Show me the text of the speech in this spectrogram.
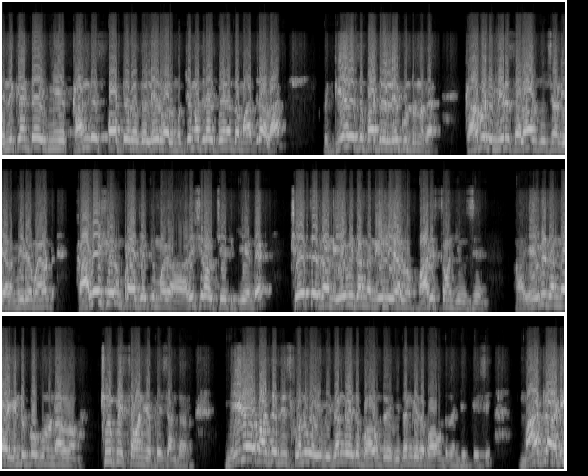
ఎందుకంటే మీ కాంగ్రెస్ పార్టీలో లేరు వాళ్ళు ముఖ్యమంత్రి అయిపోయినంత మాత్రాల టీఆర్ఎస్ పార్టీలో లేకుంటున్నారా? కాబట్టి మీరు సలహాలు సూచనలు ఇవ్వాలి మీరు ఏమైనా కాళేశ్వరం ప్రాజెక్టు మా హరీష్ రావు చేతికి ఇవ్వండి. చేస్తే దాన్ని ఏ విధంగా నీళ్ళు ఇవ్వాలనో పారిస్తామని చూసి ఏ విధంగా ఎండిపోకుండా ఉండాలనో చూపిస్తామని చెప్పేసి అంటారు. మీరే బాధ్యత తీసుకొని ఈ విధంగా అయితే బాగుంటుంది ఈ విధంగా అయితే బాగుంటుంది అని చెప్పేసి మాట్లాడి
